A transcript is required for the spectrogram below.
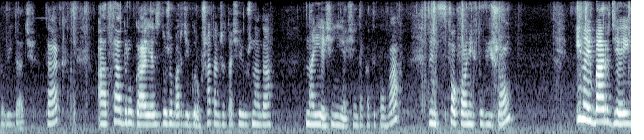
to widać. Tak. A ta druga jest dużo bardziej grubsza, także ta się już nada na jesień, jesień taka typowa. Więc spoko, niech tu wiszą. I najbardziej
